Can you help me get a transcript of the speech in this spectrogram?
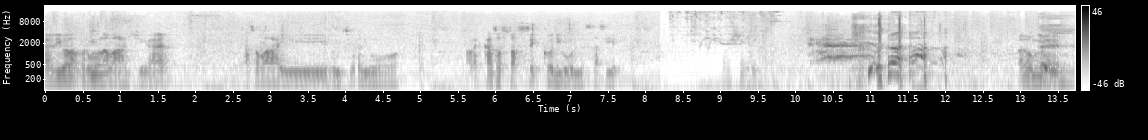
Eh, dico la formula magica, eh. Casomai funziona di nuovo. Ma per caso sto a secco di gol stasera. Non ci credo. Ma non me.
